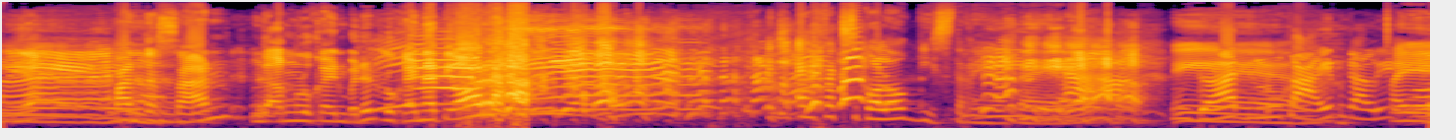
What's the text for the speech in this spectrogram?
Iya, ya. pantesan nggak ngelukain badan, lukain hati orang. Itu efek psikologis ternyata. Iya, enggak Iya. dilukain kali. Iya.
